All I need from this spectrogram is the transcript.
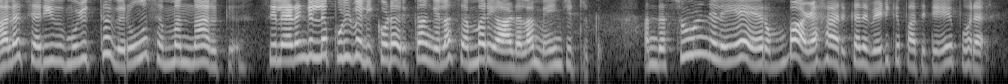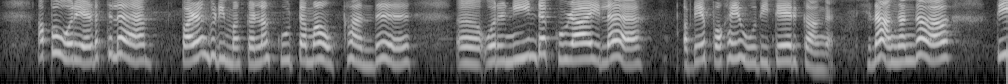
மலைச்சரிவு முழுக்க வெறும் செம்மண் தான் இருக்குது சில இடங்களில் புல்வெளி கூட இருக்குது அங்கெல்லாம் செம்மறி ஆடெல்லாம் மேய்ஞ்சிட்ருக்கு. அந்த சூழ்நிலையே ரொம்ப அழகாக இருக்குது அதை வேடிக்கை பார்த்துட்டே போகிறார் அப்போ ஒரு இடத்துல பழங்குடி மக்கள்லாம் கூட்டமாக உட்காந்து ஒரு நீண்ட குழாயில் அப்படியே புகையை ஊதிட்டே இருக்காங்க. ஏன்னா அங்கங்கே தீ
